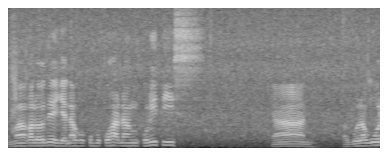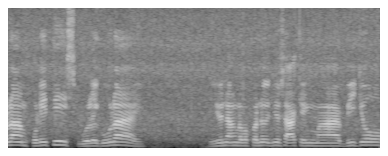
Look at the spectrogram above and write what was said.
Ang mga kalode, dyan ako kumukuha ng kulitis. Yan. Pag walang ulam, kulitis, gulay-gulay. Yun ang napapanood nyo sa aking mga video.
